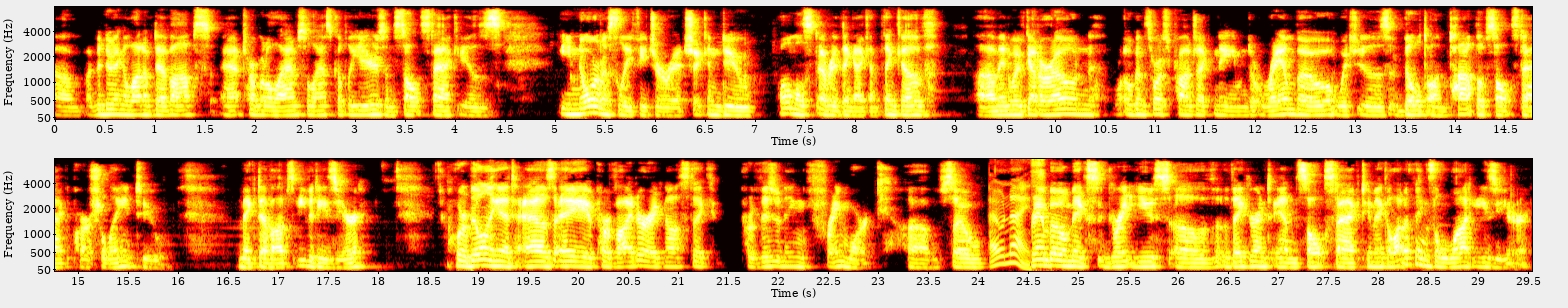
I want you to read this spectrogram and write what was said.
Um, I've been doing a lot of DevOps at Terminal Labs for the last couple of years, and SaltStack is enormously feature rich. It can do almost everything I can think of. Um, and we've got our own open source project named Rambo, which is built on top of SaltStack partially to make DevOps even easier. We're building it as a provider agnostic provisioning framework. Um, so Oh, nice. Rambo makes great use of Vagrant and SaltStack to make a lot of things a lot easier.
